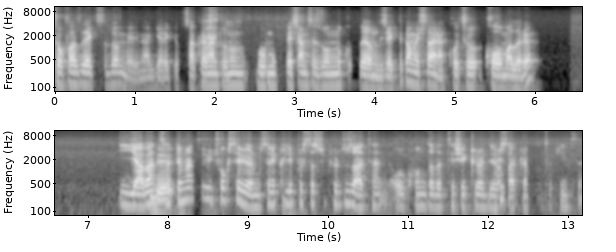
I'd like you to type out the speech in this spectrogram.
çok fazla ekstra dönmeyelim ya gerek yok. Sacramento'nun bu muhteşem sezonunu kutlayalım diyecektik ama işte aynen koçu kovmaları. Ya ben bir... Sacramento'yu çok seviyorum. Bu sene Clippers'ta süpürdü zaten. O konuda da teşekkür ediyoruz Sacramento Kings'e.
